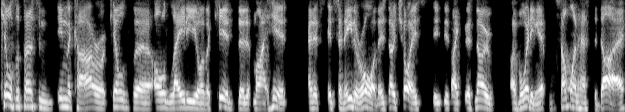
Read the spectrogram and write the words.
kills the person in the car or it kills the old lady or the kid that it might hit. And it's, it's an either or. There's no choice. It, it, like there's no avoiding it. Someone has to die.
